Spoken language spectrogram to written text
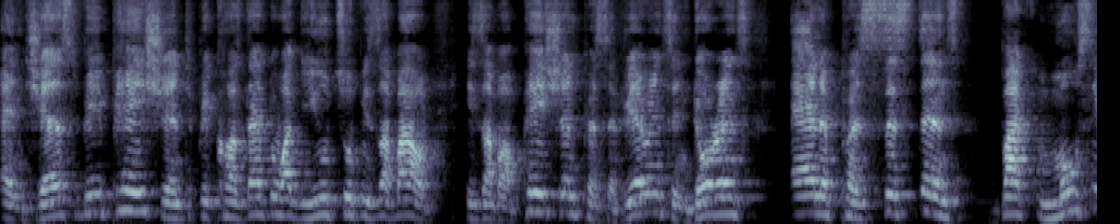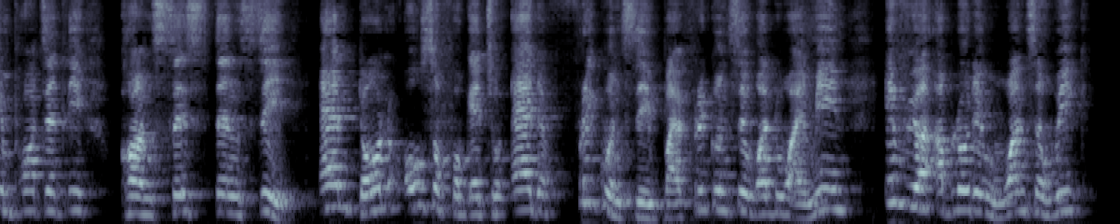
and just be patient because that's what YouTube is about. It's about patience, perseverance, endurance, and persistence but most importantly, consistency. And don't also forget to add frequency. By frequency, what do I mean? If you are uploading once a week,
